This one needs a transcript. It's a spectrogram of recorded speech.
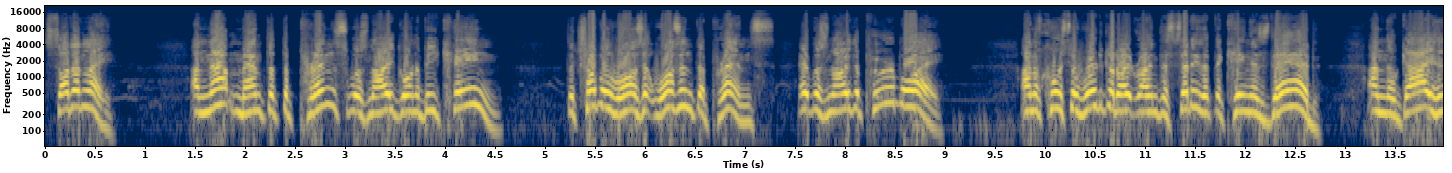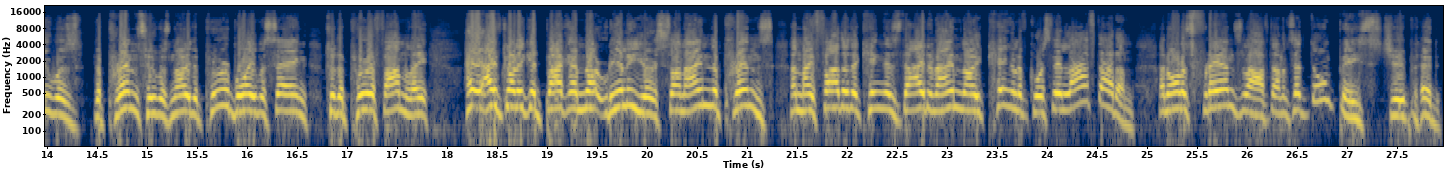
suddenly. And that meant that the prince was now going to be king. The trouble was, it wasn't the prince, it was now the poor boy. And of course, the word got out round the city that the king is dead. And the guy who was the prince, who was now the poor boy, was saying to the poor family, Hey, I've got to get back. I'm not really your son. I'm the prince. And my father, the king, has died, and I'm now king. And of course, they laughed at him. And all his friends laughed at him said, Don't be stupid.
